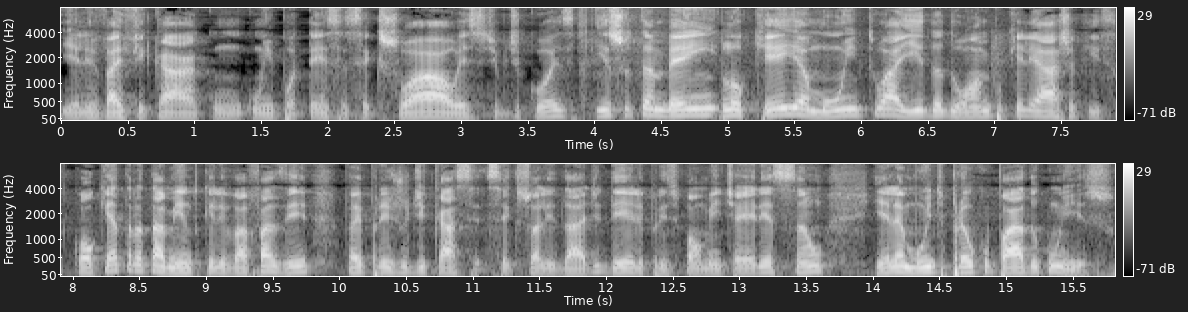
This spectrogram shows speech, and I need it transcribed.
e ele vai ficar com, com impotência sexual, esse tipo de coisa. Isso também bloqueia muito a ida do homem, porque ele acha que qualquer tratamento que ele vai fazer vai prejudicar a sexualidade dele, principalmente a ereção, e ele é muito preocupado com isso.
